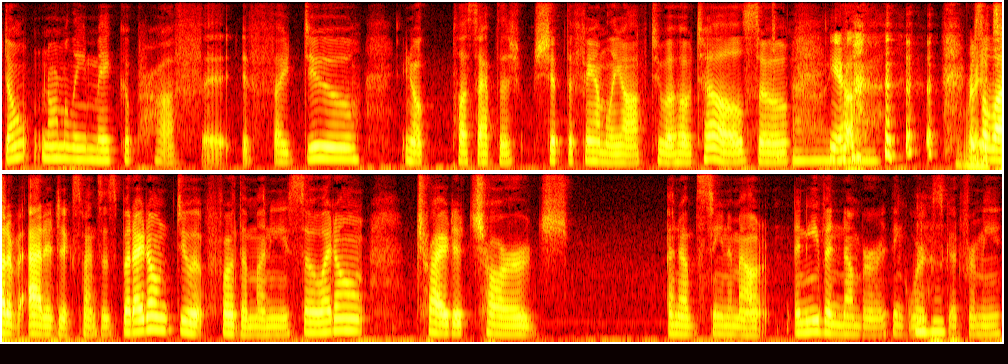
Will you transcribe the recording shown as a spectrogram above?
don't normally make a profit. If I do, you know, plus I have to sh- ship the family off to a hotel, so you know, there's a lot of added expenses. But I don't do it for the money, so I don't try to charge an obscene amount. An even number, I think, works good for me.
